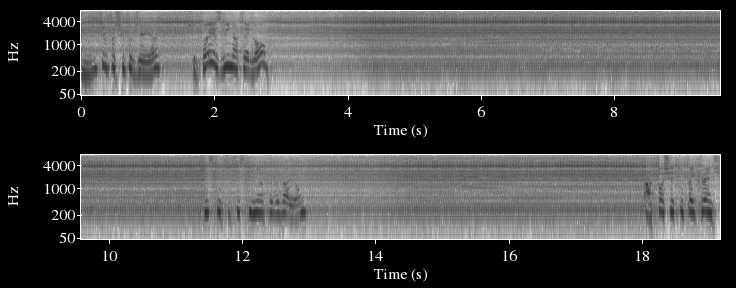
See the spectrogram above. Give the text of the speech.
Widzicie, co się tu dzieje? Czy to jest wina tego? Wszystkie przyciski nie odpowiadają. A to się tutaj kręci.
